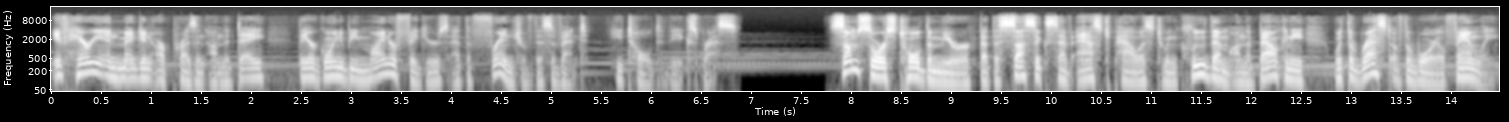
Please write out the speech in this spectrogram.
If Harry and Meghan are present on the day, they are going to be minor figures at the fringe of this event, he told The Express. Some source told The Mirror that the Sussex have asked Palace to include them on the balcony with the rest of the royal family,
